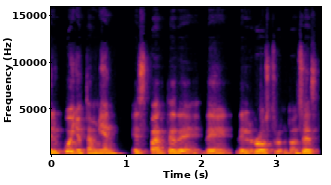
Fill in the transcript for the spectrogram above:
El cuello también es parte de, del rostro. Entonces,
